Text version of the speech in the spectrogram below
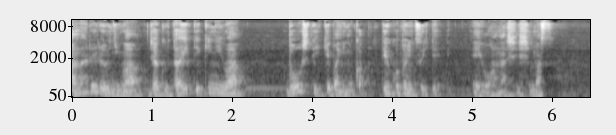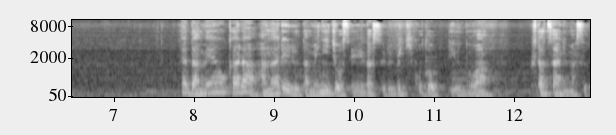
離れるにはじゃあ具体的にはどうしていけばいいのかっていうことについて、えお話しします。じゃあダメ男から離れるために女性がするべきことっていうのは2つあります。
